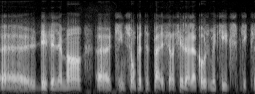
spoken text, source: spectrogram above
des éléments qui ne sont peut-être pas essentiels à la cause, mais qui expliquent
